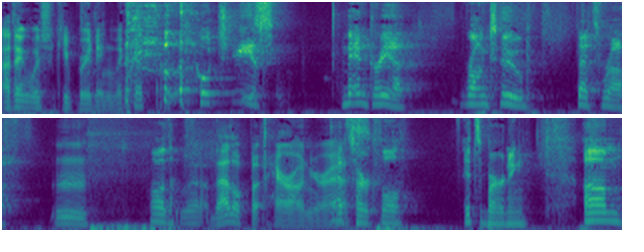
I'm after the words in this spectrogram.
I think we should keep reading the kit. oh, jeez. Mangria. Wrong tube. That's rough. mm, Oh, the, well, that'll put hair on your ass. that's hurtful. It's burning. Um.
